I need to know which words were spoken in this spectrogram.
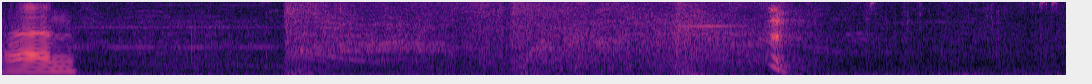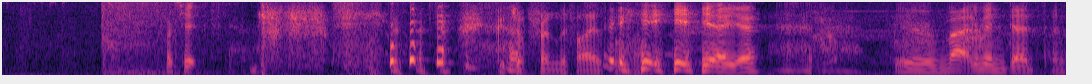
um. Watch it. Good job, friendly fires. yeah, yeah. You might have been dead then.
